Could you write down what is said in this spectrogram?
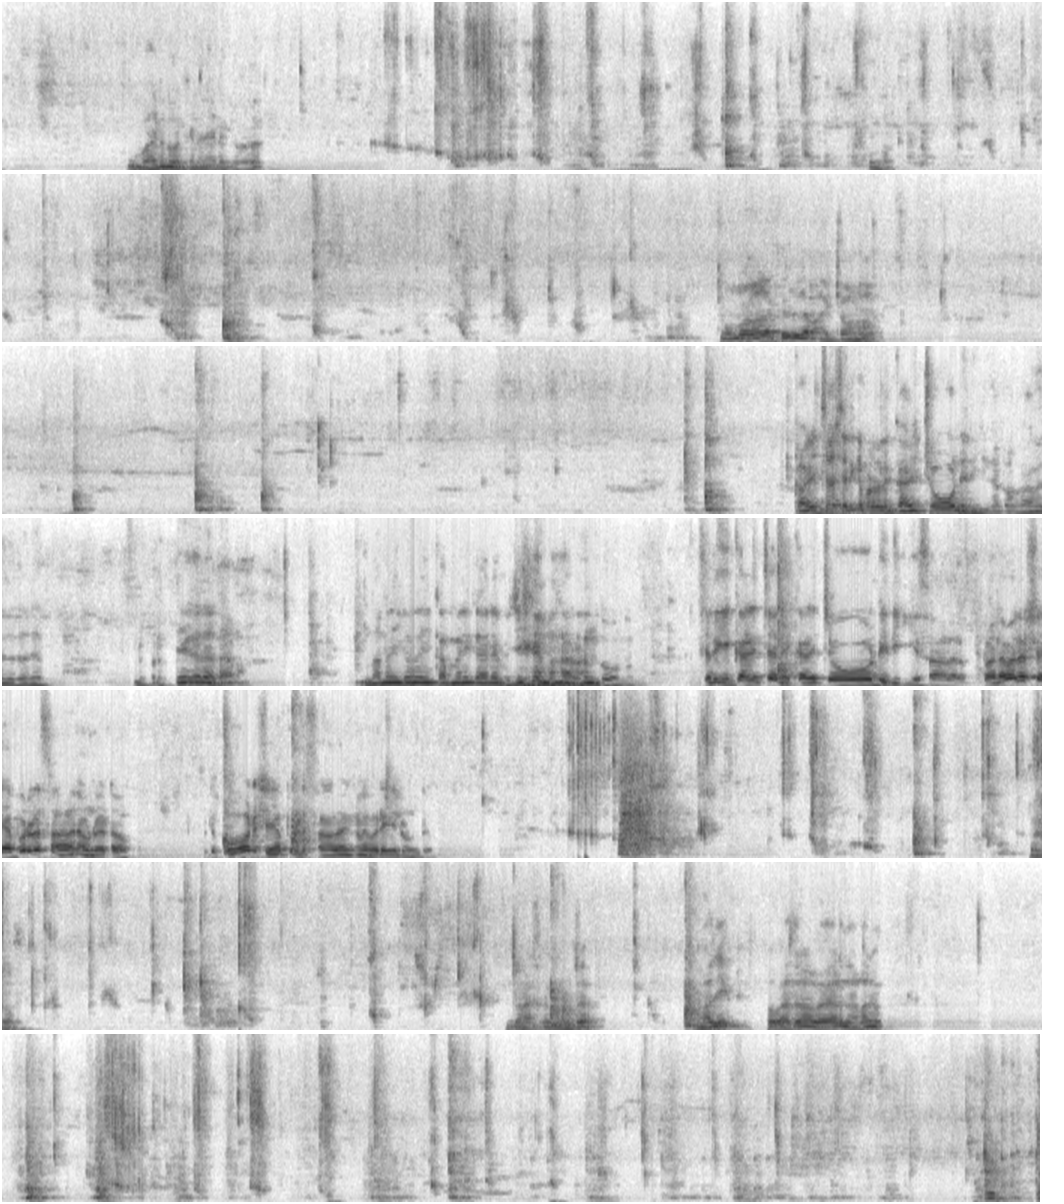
വലുത് നോക്കിയാണ് ഞാൻ എടുക്കുന്നത്. നല്ല കിഴിലം ഐറ്റമാണ്. കഴിച്ചാൽ ശരിക്കും പറഞ്ഞാൽ കഴിച്ചുകൊണ്ടിരിക്കും കേട്ടോ. അതാണ് ഇതിലൊരു ഒരു പ്രത്യേകത അതാണ്. എന്താണ് എനിക്ക് ഈ കമ്പനിക്കാരെ വിജയമാണെന്ന് തോന്നുന്നു. ശരിക്കും കഴിച്ചാലേ കഴിച്ചോണ്ടിരിക്കുക സാധനം. പല പല ഷേപ്പറുടെ സാധനം ഉണ്ട് കേട്ടോ. ഒരുപാട് ഷേപ്പറുടെ സാധനങ്ങൾ എവിടെയെങ്കിലും ഉണ്ട് മതി. ഇപ്പോൾ വസന വേറെ നടന്നു.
